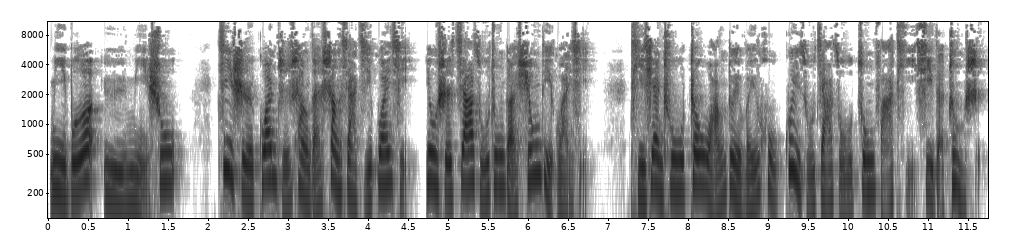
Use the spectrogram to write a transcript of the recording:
米伯与米叔既是官职上的上下级关系。又是家族中的兄弟关系，体现出周王对维护贵族家族宗法体系的重视。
